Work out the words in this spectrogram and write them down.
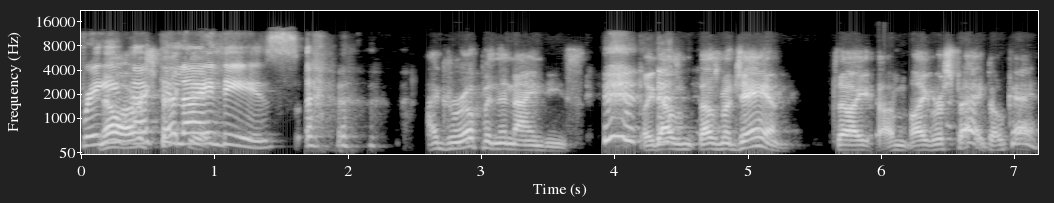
Bringing no, back the nineties. I grew up in the nineties. Like that was that was my jam. So I, I'm like respect. Okay.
